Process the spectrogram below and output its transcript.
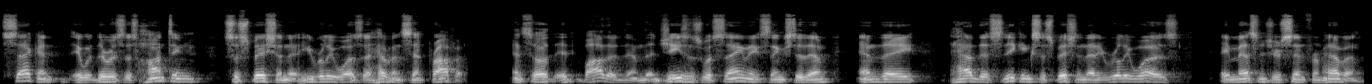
Second, it, there was this haunting suspicion that he really was a heaven sent prophet. And so it bothered them that Jesus was saying these things to them, and they had this sneaking suspicion that he really was a messenger sent from heaven.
